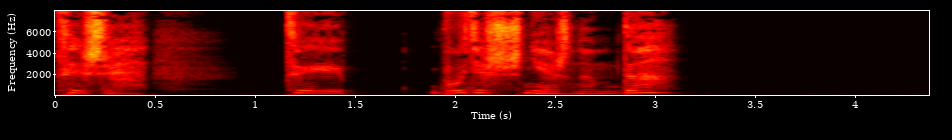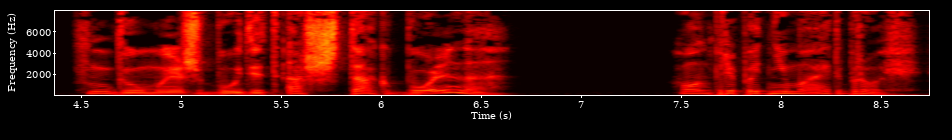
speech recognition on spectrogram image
«Ты же... ты будешь нежным, да?» «Думаешь, будет аж так больно?» Он приподнимает бровь.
